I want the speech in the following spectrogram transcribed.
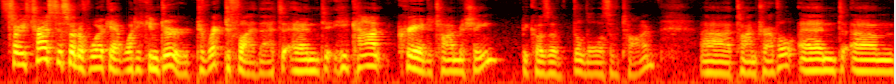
So he tries to sort of work out what he can do to rectify that, and he can't create a time machine because of the laws of time, uh, time travel, and um,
